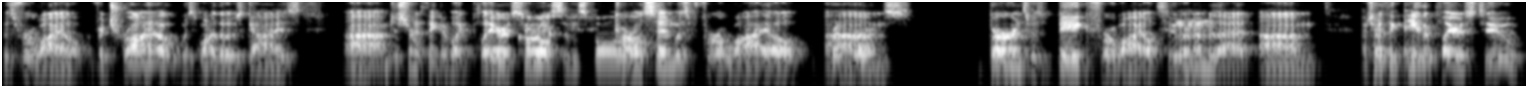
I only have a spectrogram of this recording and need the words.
was for a while. Vatrano was one of those guys. Uh, I'm just trying to think of like players. who Carlson's fallen. Carlson was for a while. Brent Um, Burns. Burns was big for a while too. I remember Mm-hmm. that. Um, I'm trying to think any other players too.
